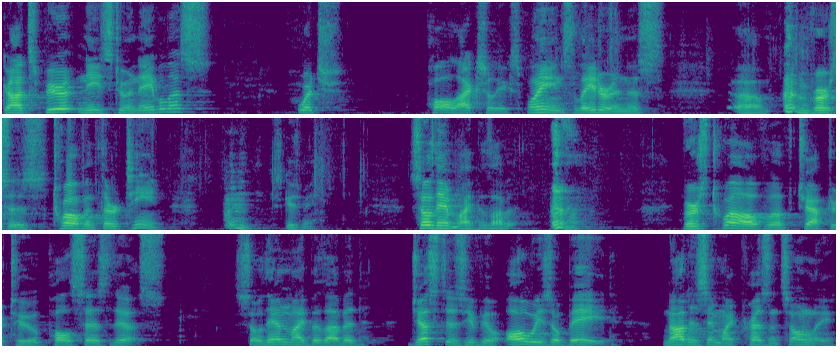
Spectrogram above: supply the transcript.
God's Spirit needs to enable us, which Paul actually explains later in this uh, verses 12 and 13. Excuse me. So then, my beloved, verse 12 of chapter 2, Paul says this So then, my beloved, just as you've always obeyed, not as in my presence only,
